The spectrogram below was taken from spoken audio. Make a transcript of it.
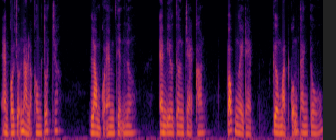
Em có chỗ nào là không tốt chứ? Lòng của em thiện lương, em yêu thương trẻ con, vóc người đẹp, gương mặt cũng thanh tú.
